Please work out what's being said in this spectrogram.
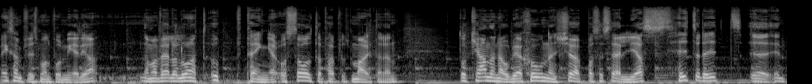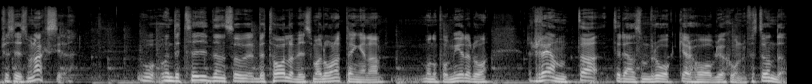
exempelvis Monopol Media, när man väl har lånat upp pengar och sålt det pappret på marknaden, då kan den här obligationen köpas och säljas hit och dit, eh, precis som en aktie. Och under tiden så betalar vi som har lånat pengarna, Monopol Media då, ränta till den som råkar ha obligationen för stunden.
